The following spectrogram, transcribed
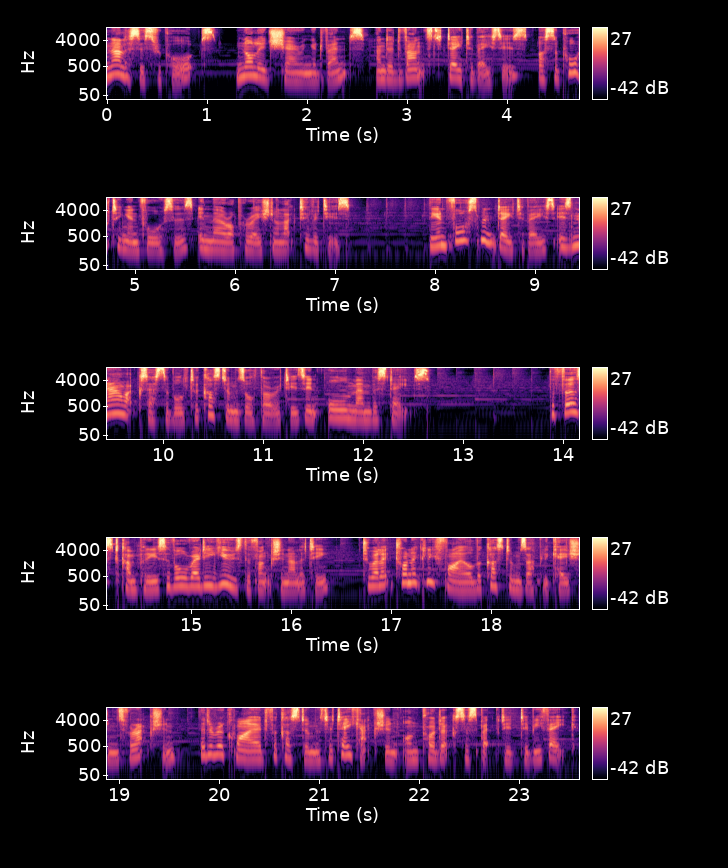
Analysis reports, knowledge sharing events, and advanced databases are supporting enforcers in their operational activities. The enforcement database is now accessible to customs authorities in all member states. The first companies have already used the functionality to electronically file the customs applications for action that are required for customs to take action on products suspected to be fake.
